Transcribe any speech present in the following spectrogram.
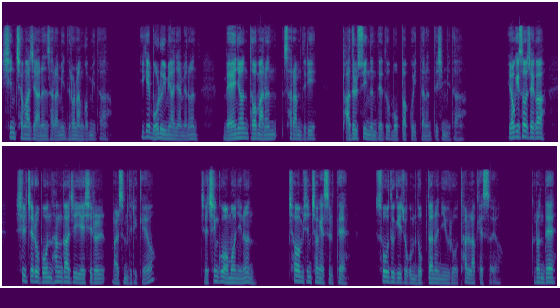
신청하지 않은 사람이 늘어난 겁니다. 이게 뭘 의미하냐면은 매년 더 많은 사람들이 받을 수 있는데도 못 받고 있다는 뜻입니다. 여기서 제가 실제로 본 한 가지 예시를 말씀드릴게요. 제 친구 어머니는 처음 신청했을 때 소득이 조금 높다는 이유로 탈락했어요. 그런데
